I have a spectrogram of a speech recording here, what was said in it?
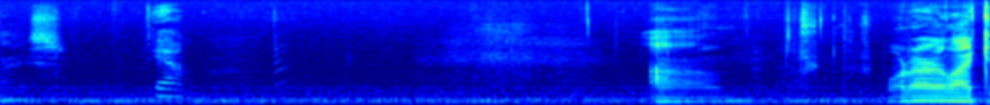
Nice. Yeah. Um, what are like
